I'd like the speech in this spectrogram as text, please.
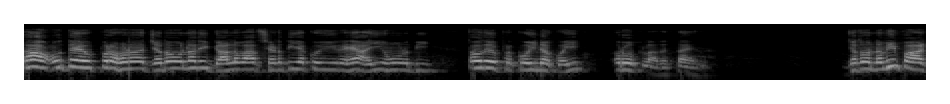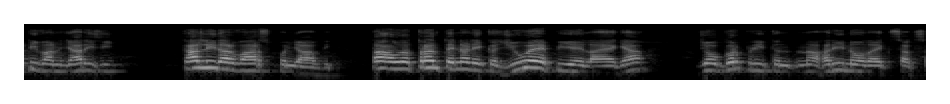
ਤਾਂ ਉਹਦੇ ਉੱਪਰ ਹੁਣ ਜਦੋਂ ਉਹਨਾਂ ਦੀ ਗੱਲਬਾਤ ਛਿੜਦੀ ਹੈ ਕੋਈ ਰਿਹਾਈ ਹੋਣ ਦੀ ਤਾਂ ਉਹਦੇ ਉੱਪਰ ਕੋਈ ਨਾ ਕੋਈ ਆਰੋਪ ਲਾ ਦਿੱਤਾ ਹੈ ਜਦੋਂ ਨਵੀਂ ਪਾਰਟੀ ਬਣ ਜਾ ਰਹੀ ਸੀ ਕਾਲੀ ਦਰ ਵਾਰਸ ਪੰਜਾਬ ਦੀ, ਤਾਂ ਉਦੋਂ ਤੁਰੰਤ ਇਹਨਾਂ ਨੇ ਇੱਕ ਯੂਏਪੀਏ ਲਾਇਆ ਗਿਆ, ਜੋ ਗੁਰਪ੍ਰੀਤ ਹਰੀ ਨੌ ਦਾ ਇੱਕ ਸ਼ਖਸ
